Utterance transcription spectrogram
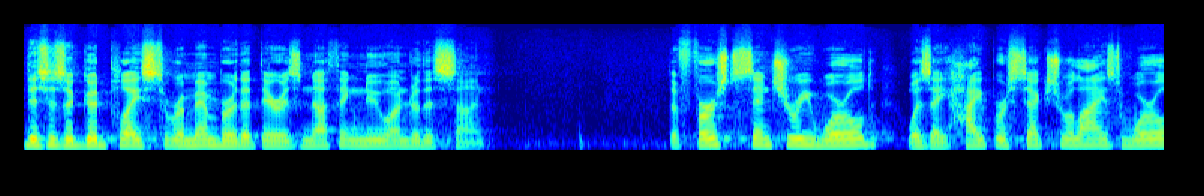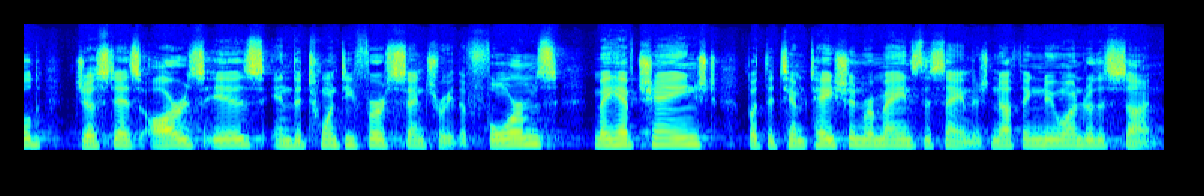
This is a good place to remember that there is nothing new under the sun. The first century world was a hypersexualized world, just as ours is in the 21st century. The forms may have changed, but the temptation remains the same. There's nothing new under the sun.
